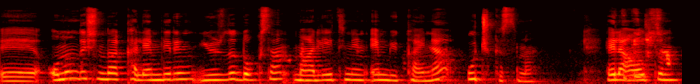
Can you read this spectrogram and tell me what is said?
E, onun dışında kalemlerin %90 maliyetinin en büyük kaynağı uç kısmı. Hele altın...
